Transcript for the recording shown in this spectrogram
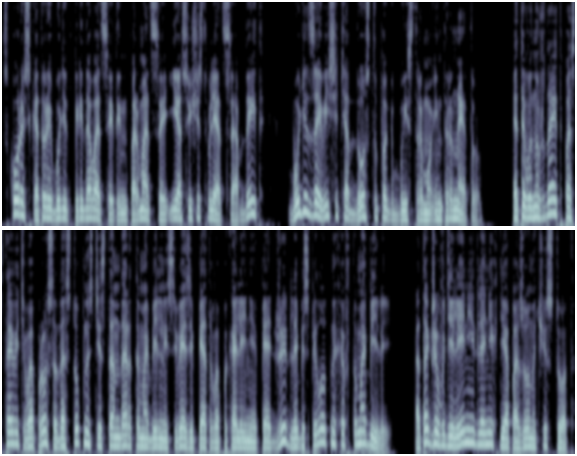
Скорость, которой будет передаваться эта информация и осуществляться апдейт, будет зависеть от доступа к быстрому интернету. Это вынуждает поставить вопрос о доступности стандарта мобильной связи пятого поколения 5G для беспилотных автомобилей, а также выделении для них диапазона частот.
